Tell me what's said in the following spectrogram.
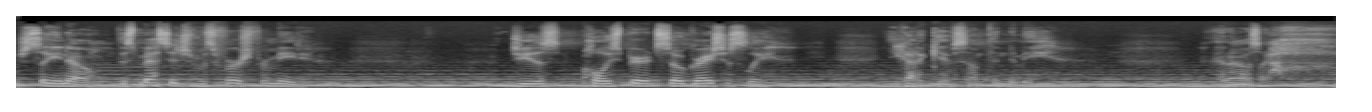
Just so you know, this message was first for me. Jesus, Holy Spirit, so graciously you got to give something to me. And I was like, oh,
